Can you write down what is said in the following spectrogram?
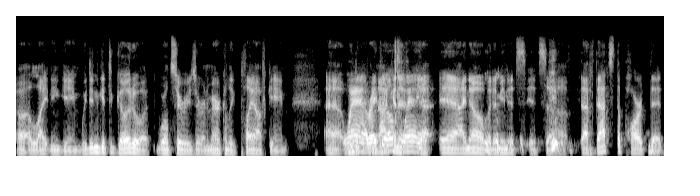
a Lightning game, we didn't get to go to a World Series or an American League playoff game. Uh, wow, right, Bill? Gonna, yeah, yeah, I know, but I mean, it's it's uh, that that's the part that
